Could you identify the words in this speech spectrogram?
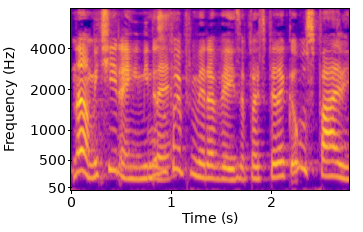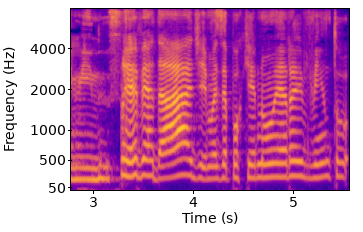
Não, mentira, em Minas Né? não foi a primeira vez, eu participei da Campus Party em Minas. É verdade, mas é porque não era evento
